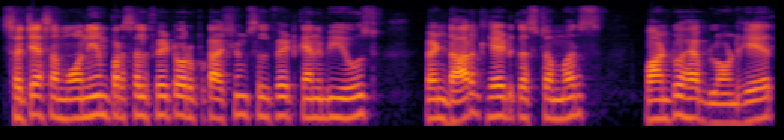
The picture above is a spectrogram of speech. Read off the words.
such as ammonium persulfate or potassium sulfate can be used when dark haired customers want to have blonde hair.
